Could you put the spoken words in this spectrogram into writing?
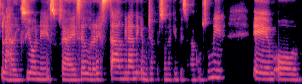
las adicciones, o sea, ese dolor es tan grande que muchas personas que empiezan a consumir, Em, o,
